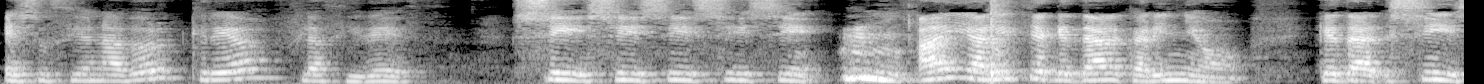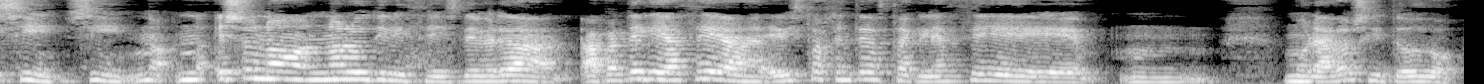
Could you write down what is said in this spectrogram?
El succionador crea flacidez. Sí, sí, sí, sí, sí. Ay, Alicia, ¿qué tal, cariño? ¿Qué tal? Sí, sí, sí. No, no, eso no, no, lo utilicéis, de verdad. Aparte que hace, he visto a gente hasta que le hace mmm, morados y todo.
